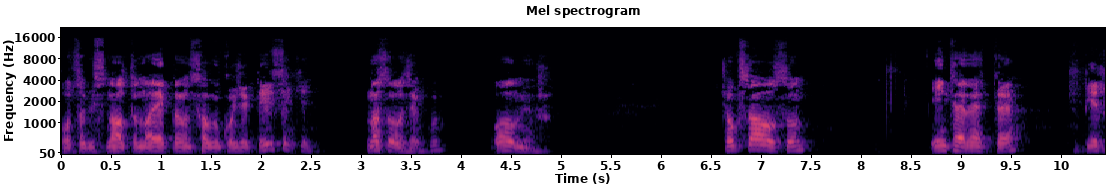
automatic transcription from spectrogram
Otobüsün altına ayaklarını sabun koyacak değilsin ki. Nasıl olacak bu? Olmuyor. Çok sağ olsun. İnternette bir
